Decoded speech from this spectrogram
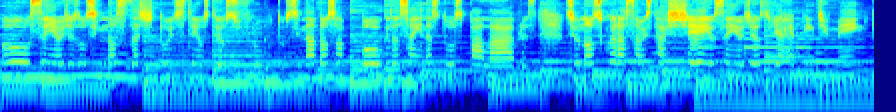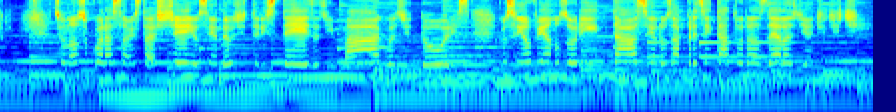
Oh, Senhor Jesus, se nossas atitudes têm os teus frutos, se na nossa boca está saindo as tuas palavras, se o nosso coração está cheio, Senhor Jesus, de arrependimento, se o nosso coração está cheio, Senhor Deus, de tristeza, de mágoas, de dores, que o Senhor venha nos orientar, Senhor, nos apresentar todas elas diante de Ti.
